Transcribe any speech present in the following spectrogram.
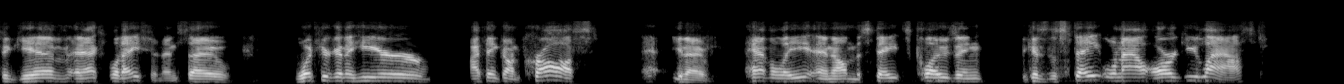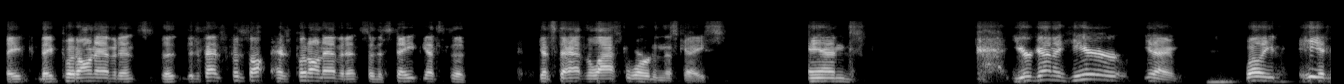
to give an explanation, and so what you're going to hear, I think, on cross eh, you know, heavily and on the state's closing because the state will now argue last. They they put on evidence. The, the defense puts on, has put on evidence, so the state gets to gets to have the last word in this case. And you're going to hear, you know, well, he he had,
